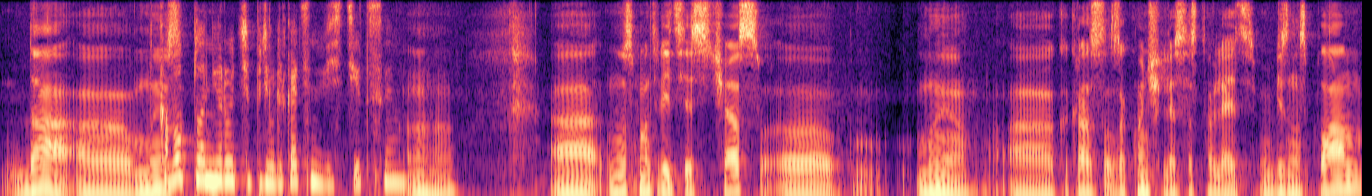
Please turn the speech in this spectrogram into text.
да, а, мы... Кого планируете привлекать инвестиции? Угу. А, ну, смотрите, сейчас э, мы а, как раз закончили составлять бизнес-план,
